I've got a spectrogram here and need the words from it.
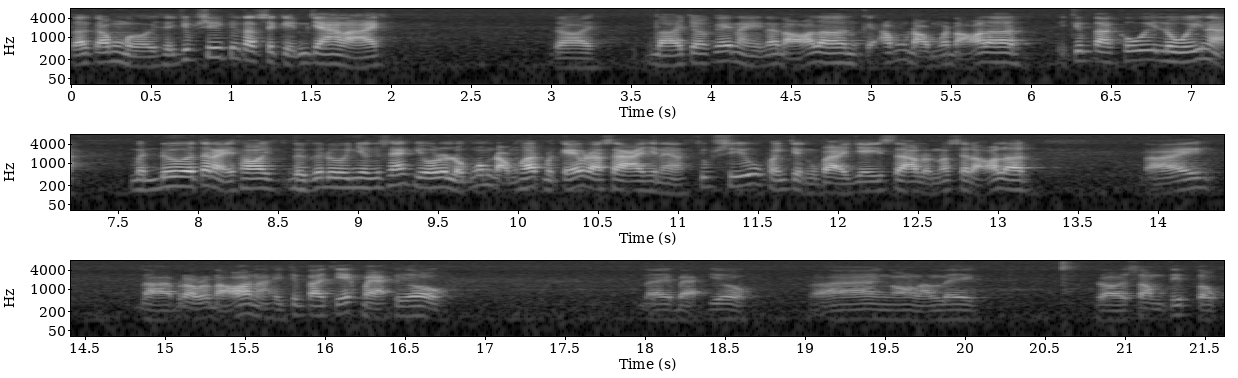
tới cái ống 10 thì chút xíu chúng ta sẽ kiểm tra lại. Rồi đợi cho cái này nó đỏ lên cái ống đồng nó đỏ lên. Thì chúng ta cố ý lưu ý nè mình đưa tới này thôi đừng có đưa nhân sát vô nó lủng ống đồng hết mà kéo ra sai vậy nè. Chút xíu khoảng chừng vài giây sau là nó sẽ đỏ lên. Đấy là bắt đầu nó đỏ nè thì chúng ta chét bạc vô. Đây bạc vô. À, ngon lành liền. Rồi xong tiếp tục.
